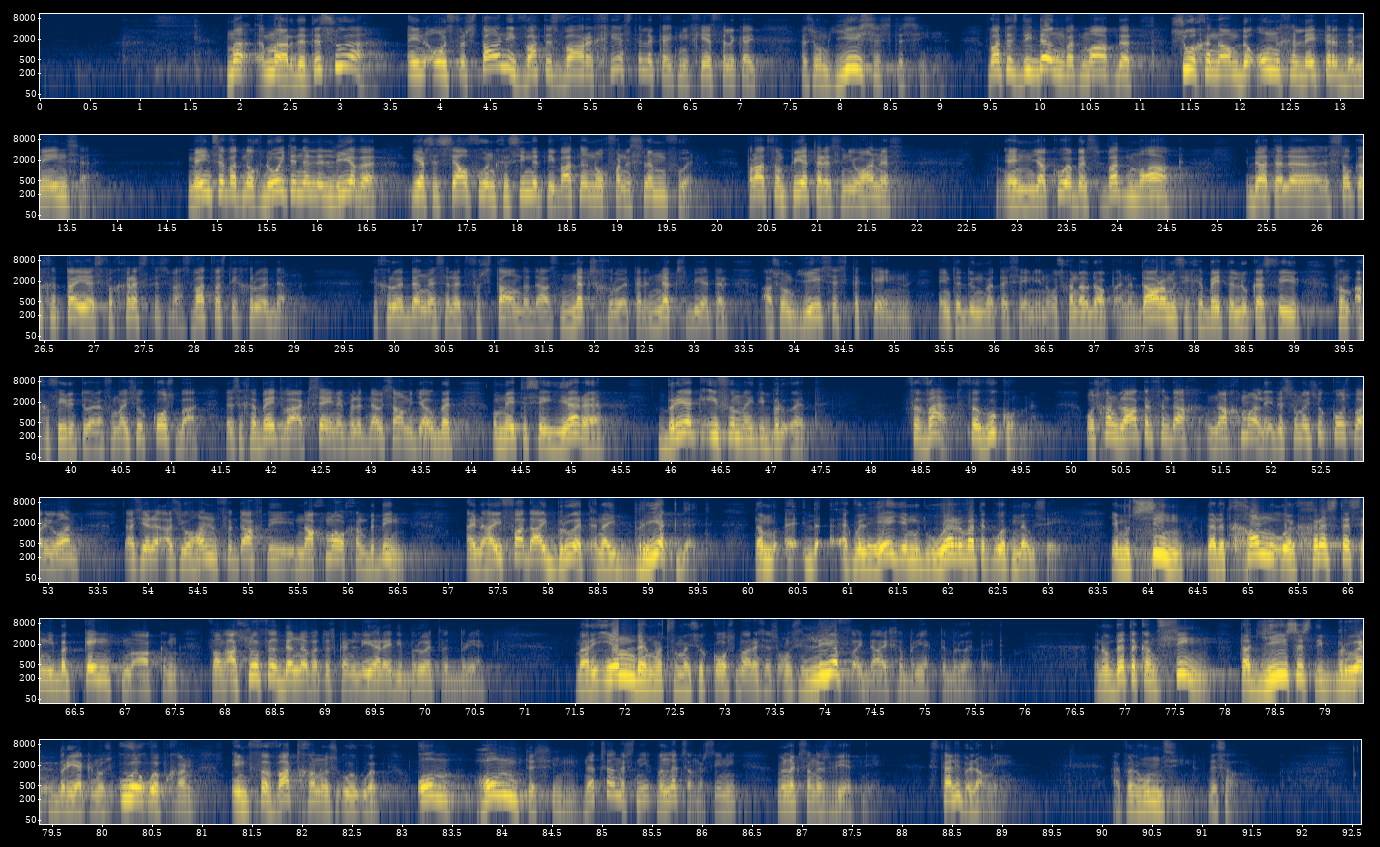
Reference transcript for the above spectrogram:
Maar maar dit is so en ons verstaan nie wat is ware geestelikheid nie. Geestelikheid is om Jesus te sien. Wat is die ding wat maak dat sogenaamde ongeletterde mense mense wat nog nooit in hulle lewe eers 'n selfoon gesien het nie, wat nou nog van 'n slimfoon? Praat van Petrus en Johannes en Jakobus. Wat maak dat hulle sulke getuies vir Christus was? Wat was die groot ding? Die groot ding is hulle het verstaan dat daar's niks groter, niks beter as om Jesus te ken en te doen wat hy sê nie. En ons gaan nou daarop in. En daarom is die gebed in Lukas 4 van 24 vir my so kosbaar. Dis 'n gebed waar ek sê en ek wil dit nou saam met jou bid om net te sê Here, breek U vir my die brood. Vir wat? Vir hoekom? Ons gaan later vandag nagmaal hê. Dis vir my so kosbaar, Johan. As jy as Johan vandag die nagmaal gaan bedien en hy vat daai brood en hy breek dit dan eh, ek wil hê jy moet hoor wat ek ook nou sê. Jy moet sien dat dit gaan oor Christus en die bekendmaking van daar soveel dinge wat ons kan leer uit die brood wat breek. Maar die een ding wat vir my so kosbaar is is ons leef uit daai gebreekte brood uit. En om dit te kan sien dat Jesus die brood breek en ons oë oop gaan en vir wat gaan ons oë oop? Om hom te sien. Niks anders nie. Ek wil niks anders sien nie. Ek wil niks anders weet nie. Stel nie belang nie. Ek wil hom sien. Dis al.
